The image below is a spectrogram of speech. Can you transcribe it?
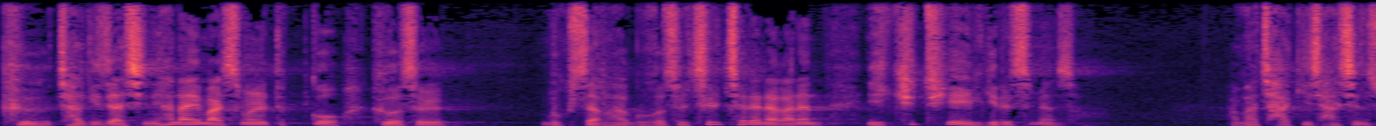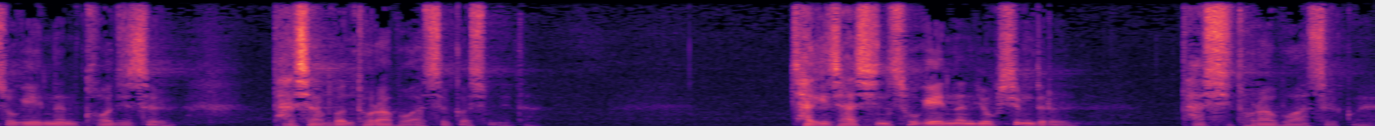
그 자기 자신이 하나의 말씀을 듣고 그것을 묵상하고 그것을 실천해 나가는 이 큐티의 일기를 쓰면서 아마 자기 자신 속에 있는 거짓을 다시 한번 돌아보았을 것입니다. 자기 자신 속에 있는 욕심들을 다시 돌아보았을 거예요.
